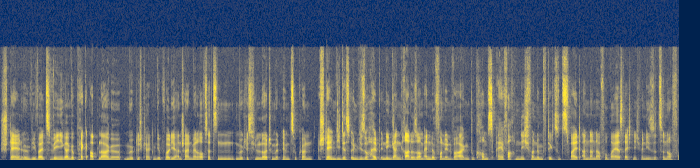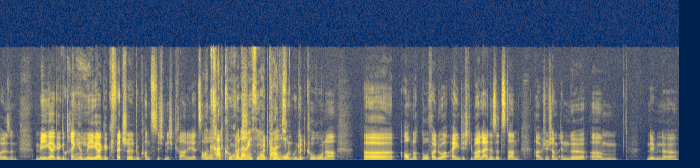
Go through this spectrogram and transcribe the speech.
stellen irgendwie, weil es weniger Gepäckablagemöglichkeiten gibt, weil die anscheinend mehr darauf setzen, möglichst viele Leute mitnehmen zu können, stellen die das irgendwie so halb in den Gang, gerade so am Ende von den Wagen. Du kommst einfach nicht vernünftig zu zweit aneinander vorbei. Erst recht nicht, wenn die Sitze noch voll sind. Mega Gedränge, Okay. mega Gequetsche. Du konntest dich nicht gerade jetzt Oh, auch gerade Corona-mäßig ja mit, gar nicht Coron- gut. mit Corona äh, auch noch doof, weil du eigentlich lieber alleine sitzt dann. Habe ich mich am Ende ähm, neben eine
